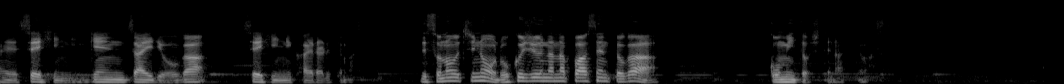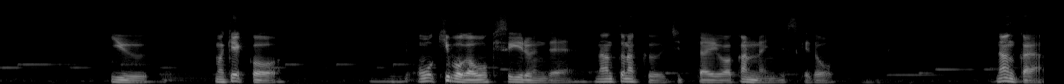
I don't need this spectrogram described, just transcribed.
えー、製品に、原材料が製品に変えられてます。で、そのうちの67%がゴミとしてなってますという、まあ、結構大規模が大きすぎるんで、なんとなく実態わかんないんですけど、なんか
